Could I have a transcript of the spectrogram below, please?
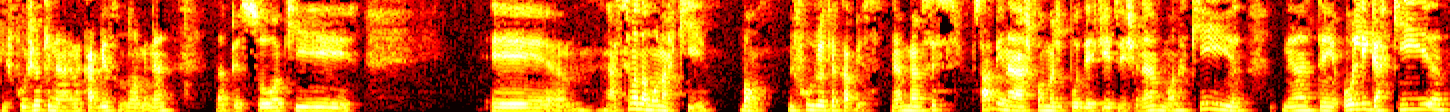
me fugiu aqui na, na cabeça o nome, né? Da pessoa que. É, acima da monarquia. Bom, me fugiu aqui a cabeça, né? Mas vocês sabem né, as formas de poder que existem, né? Monarquia, né? Tem oligarquia,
